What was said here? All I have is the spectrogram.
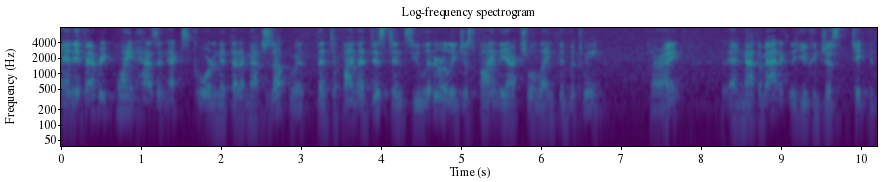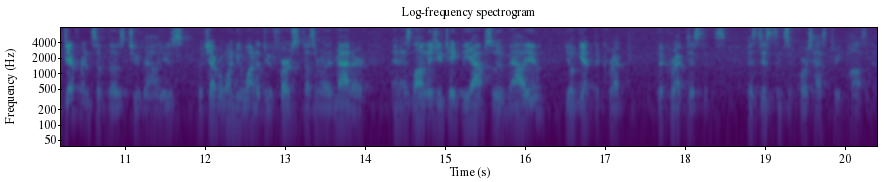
And if every point has an x coordinate that it matches up with, then to find that distance, you literally just find the actual length in between. All right? And mathematically, you can just take the difference of those two values, whichever one you want to do first, it doesn't really matter. And as long as you take the absolute value, you'll get the correct, the correct distance. Because distance, of course, has to be positive.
